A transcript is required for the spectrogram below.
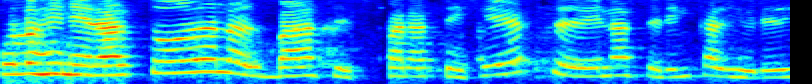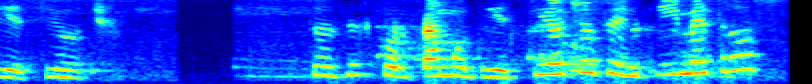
Por lo general todas las bases para tejer se deben hacer en calibre 18. Entonces cortamos 18 centímetros.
